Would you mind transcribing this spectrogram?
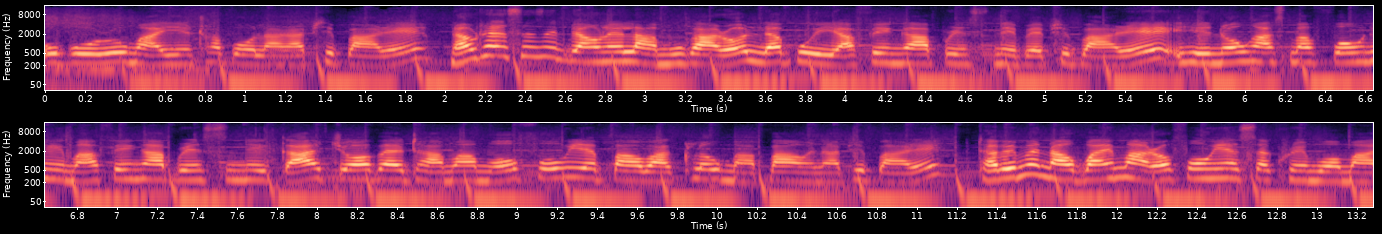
Oppo တို့မှာအရင်ထွက်ပေါ်လာတာဖြစ်ပါတယ်။နောက်ထပ်ဆင့်ဆင့်ပြောင်းလဲလာမှုကတော့လက်ပွေရာ fingerprint စနစ်ပဲဖြစ်ပါတယ်။အရင်တုန်းက smartphone တွေမှာ fingerprint စနစ်ကကြောဘက်ဒါမှမဟုတ်ဖုန်းရဲ့ power clock မှာပါဝင်တာဖြစ်ပါတယ်။ဒါပေမဲ့နောက်ပိုင်းမှာတော့ဖုန်းရဲ့ screen ပေါ်မှာ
